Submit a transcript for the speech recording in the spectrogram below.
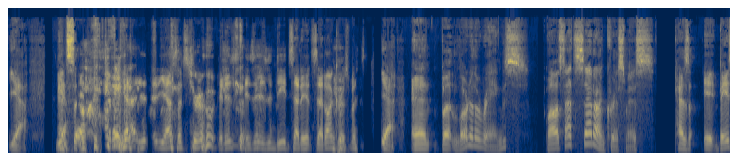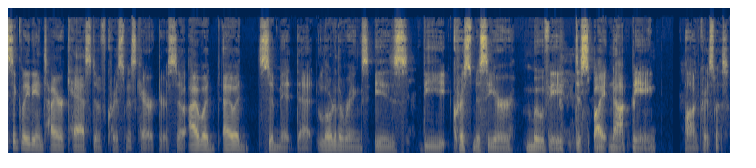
Yeah. Yeah. And so yeah, yes, that's true. It is. It is indeed set. It's set on Christmas. yeah, and but Lord of the Rings, while it's not set on Christmas, has it basically the entire cast of Christmas characters. So I would I would submit that Lord of the Rings is the Christmasier movie despite not being on Christmas.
